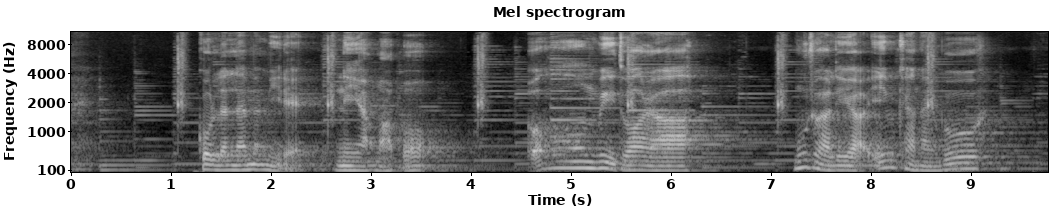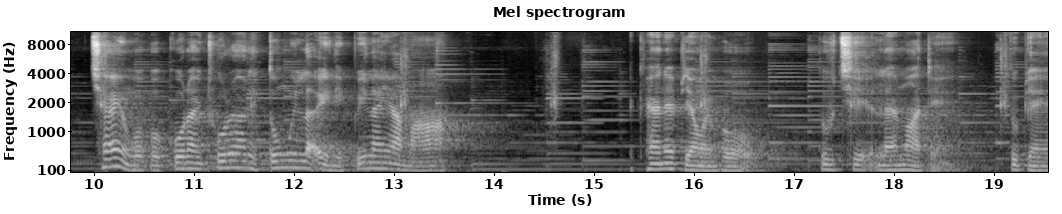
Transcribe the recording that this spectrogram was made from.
တယ်ကိုလက်လန်းမမိတဲ့နေရာမှာပေါ့ အော်မိသွားတာမူဒရာလေးကအိမ်မခံနိုင်ဘူးချမ်းရုံဘကိုကိုယ်တိုင်ထိုးထားတဲ့သုံးဝိလက်အိတ်လေးပေးလိုက်ရမှာအခန်းထဲပြန်ဝင်ဖို့သူ့ချစ်အလန်းမတင်သူပြန်ရ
